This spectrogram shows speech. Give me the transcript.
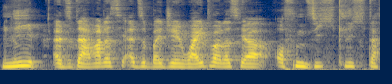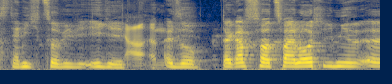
Nee, also da war das ja, also bei Jay White war das ja offensichtlich, dass der nicht zur WWE geht. Ja, ähm, also da gab es zwar zwei Leute, die mir, äh,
